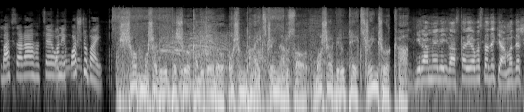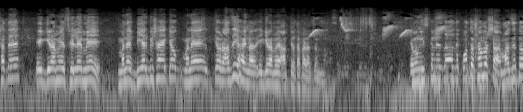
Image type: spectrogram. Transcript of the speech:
বাচ্চারা হচ্ছে অনেক কষ্ট পায়। সব মশার বিরুদ্ধে সুরক্ষা দিতে এলো বসুন্ধরা এক্সট্রিম অ্যারোসল। মশার বিরুদ্ধে এক্সট্রিম সুরক্ষা। গ্রামের এই রাস্তার এই অবস্থা দেখে আমাদের সাথে এই গ্রামের ছেলে, মেয়ে মানে বিয়ের বিষয়ে কেউ মানে কেউ রাজি হয় না এই গ্রামে আত্মীয়তা করার জন্য। এবং স্কুলে যাওয়া যে কত সমস্যা, মাঝে তো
